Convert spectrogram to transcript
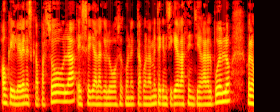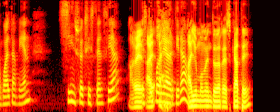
aunque Eleven escapa sola, es ella la que luego se conecta con la mente, que ni siquiera la hacen llegar al pueblo, con lo cual también, sin su existencia, A ver, esto hay, podría haber tirado. hay un momento de rescate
